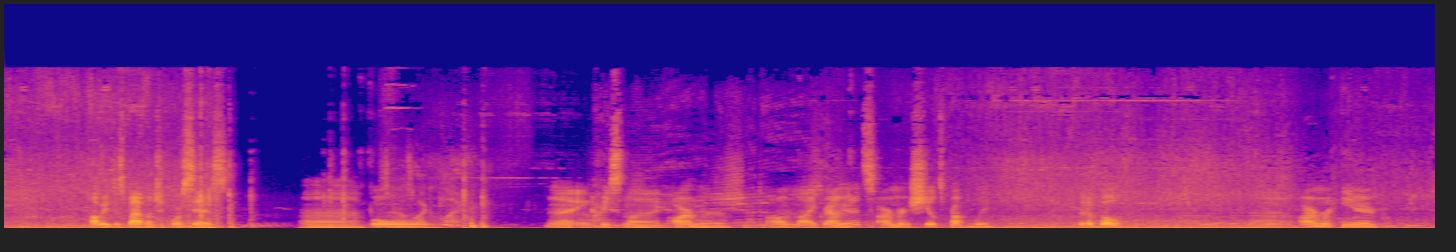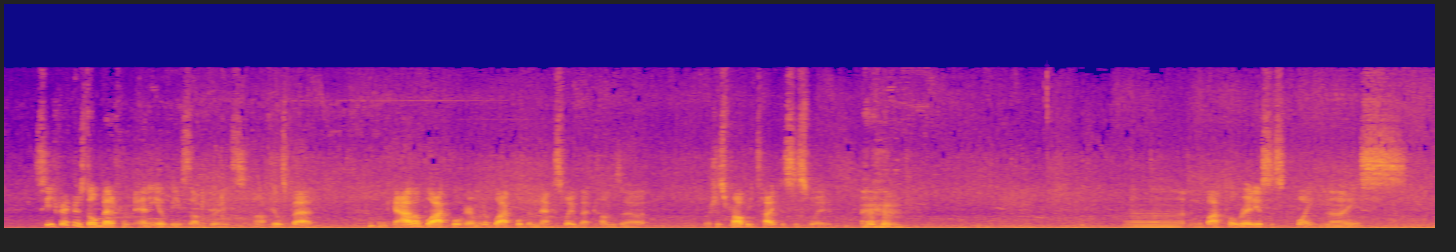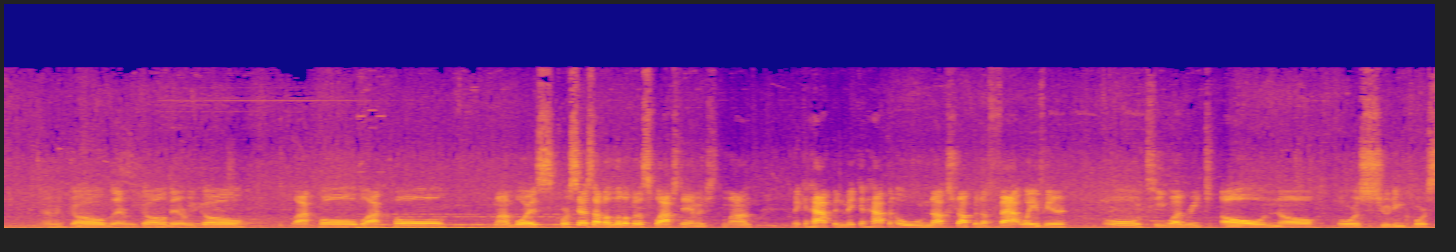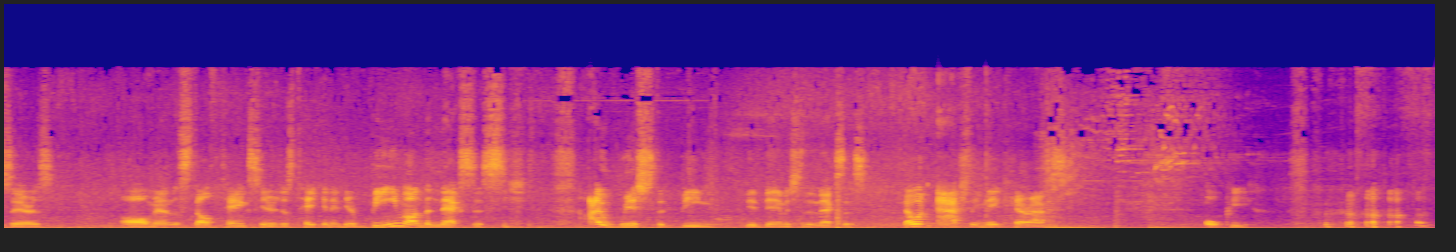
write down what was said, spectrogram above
Probably just buy a bunch of corsairs. Uh boom. I'm gonna increase my armor on my ground units. Armor and shields, probably. Bit of both. Uh, armor here. Siege Breakers don't benefit from any of these upgrades. Oh, feels bad. Okay, I have a Black Hole here. I'm gonna Black Hole the next wave that comes out. Which is probably Tychus's wave. uh, the Black Hole radius is quite nice. There we go, there we go, there we go. Black Hole, Black Hole. Come on, boys. Corsairs have a little bit of splash damage. Come on. Make it happen. Make it happen. Oh, Nux dropping a fat wave here. Oh, T1 reach. Oh, no. Thor's shooting Corsairs. Oh, man. The stealth tanks here just taking it here. Beam on the Nexus. I wish the Beam did damage to the Nexus. That would actually make Karax OP.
